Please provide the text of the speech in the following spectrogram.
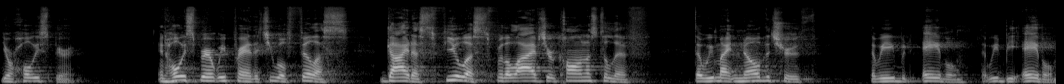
your Holy Spirit. And Holy Spirit, we pray that you will fill us, guide us, fuel us for the lives you're calling us to live, that we might know the truth, that we would able, that we'd be able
